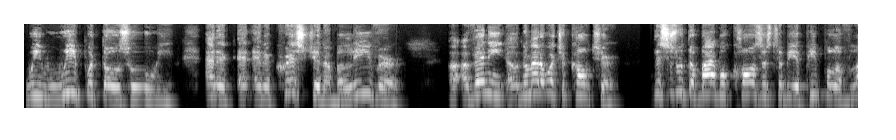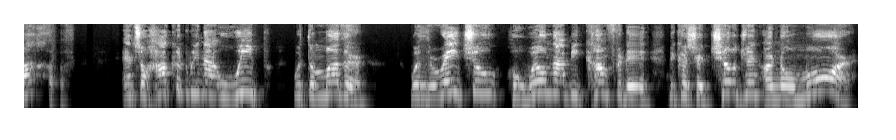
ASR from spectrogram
We weep with those who weep. And a, and a christian a believer uh, of any no matter what your culture this is what the bible calls us to be a people of love and so, how could we not weep with the mother, with Rachel, who will not be comforted because her children are no more?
